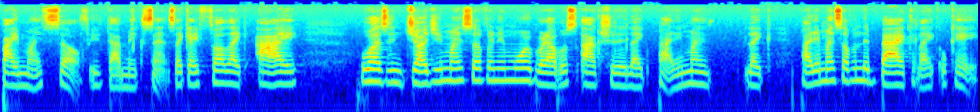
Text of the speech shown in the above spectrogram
by myself if that makes sense like I felt like I wasn't judging myself anymore but I was actually like patting my like patting myself on the back like okay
